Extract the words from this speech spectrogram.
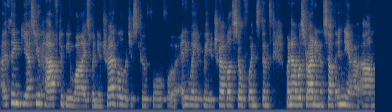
I think yes, you have to be wise when you travel, which is true for for anywhere you, where you travel. So, for instance, when I was riding in South India um,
